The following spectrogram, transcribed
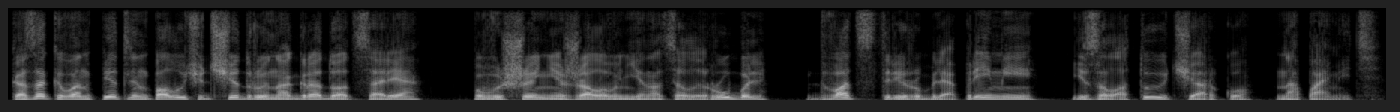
Казак Иван Петлин получит щедрую награду от царя, повышение жалования на целый рубль, 23 рубля премии и золотую чарку на память.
